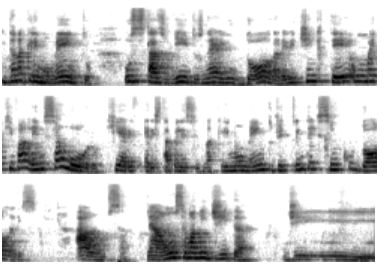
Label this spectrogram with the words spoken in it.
Então, naquele momento, os Estados Unidos, né, e o dólar, ele tinha que ter uma equivalência ao ouro, que era, era estabelecido naquele momento de 35 dólares a onça. Né? A onça é uma medida de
